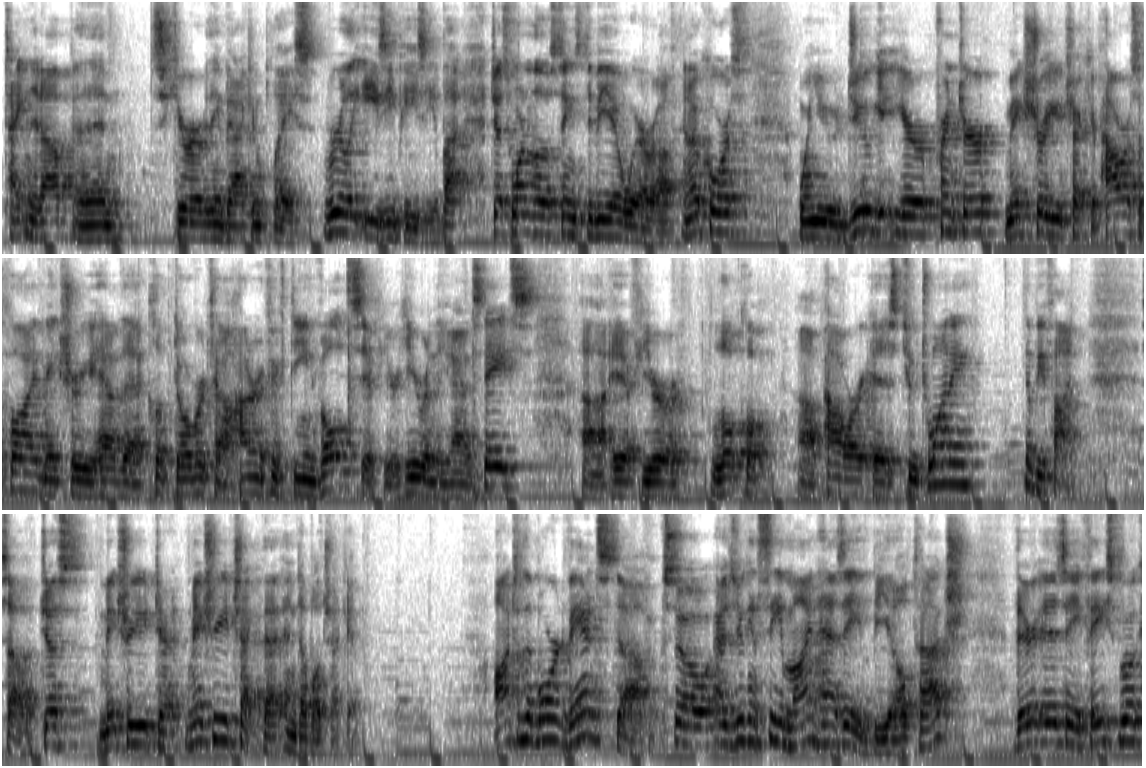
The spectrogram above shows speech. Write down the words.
tighten it up, and then secure everything back in place. Really easy peasy, but just one of those things to be aware of. And of course, when you do get your printer, make sure you check your power supply, make sure you have that clipped over to 115 volts if you're here in the United States. Uh, if your local uh, power is 220, you'll be fine. So just make sure you make sure you check that and double check it. On to the more advanced stuff. So as you can see, mine has a BL Touch. There is a Facebook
